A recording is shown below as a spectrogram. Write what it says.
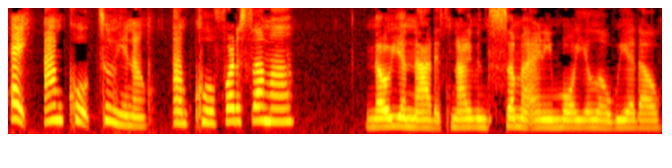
Hey, I'm cool too, you know. I'm cool for the summer. No, you're not. It's not even summer anymore, you little weirdo.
